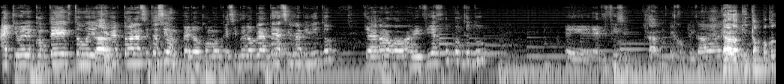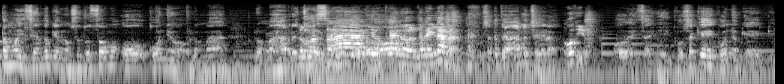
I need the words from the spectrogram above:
Hay que ver el contexto y Claro. hay que ver toda la situación, pero como que si me lo planteas así rapidito, que algo a mis viejos, ponte tú, eh, es difícil, claro es complicado. Claro, aquí tampoco estamos diciendo que nosotros somos, oh, coño, los más, los más arrechos Los más sabios, no. claro, el Dalai Lama, Hay cosas que te dan arrechera. obvio. O hay hay cosas que, coño, que, que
